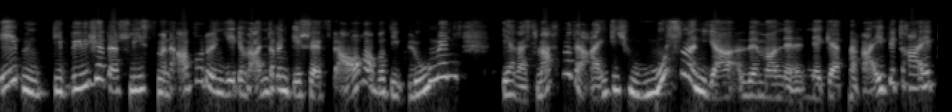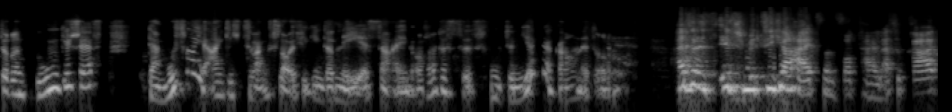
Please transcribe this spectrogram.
Eben, die Bücher, da schließt man ab oder in jedem anderen Geschäft auch, aber die Blumen, ja, was macht man da? Eigentlich muss man ja, wenn man eine, eine Gärtnerei betreibt oder ein Blumengeschäft, da muss man ja eigentlich zwangsläufig in der Nähe sein, oder? Das, das funktioniert ja gar nicht, oder? Also es ist mit Sicherheit von Vorteil. Also gerade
